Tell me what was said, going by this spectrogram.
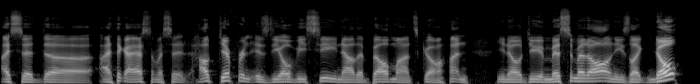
I said, uh, I think I asked him. I said, how different is the OVC now that Belmont's gone? You know, do you miss him at all?" And he's like, "Nope."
